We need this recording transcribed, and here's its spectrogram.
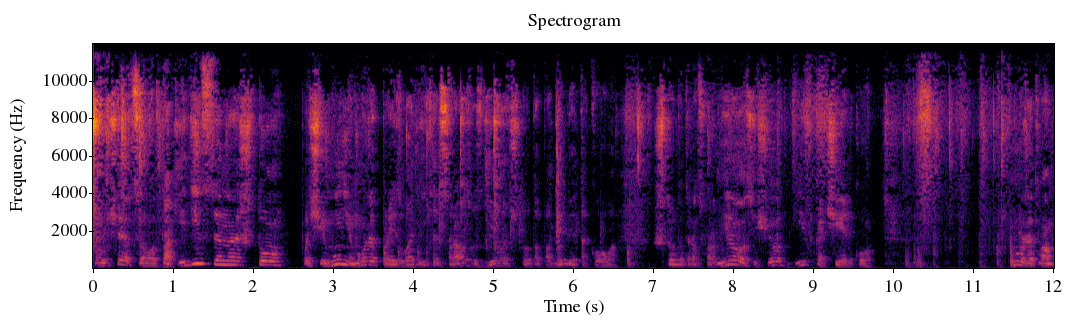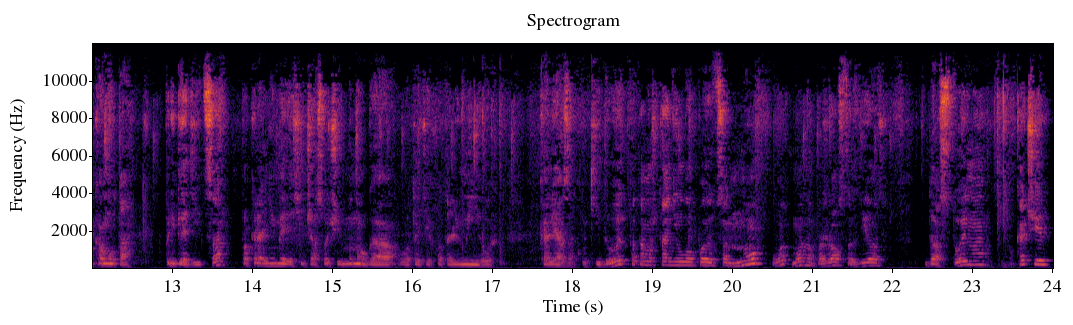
Получается вот так. Единственное, что Почему не может производитель сразу сделать что-то подобие такого, чтобы трансформировалось еще и в качельку? Может вам кому-то пригодится. По крайней мере, сейчас очень много вот этих вот алюминиевых колясок выкидывают, потому что они лопаются. Но вот можно, пожалуйста, сделать достойную качель.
